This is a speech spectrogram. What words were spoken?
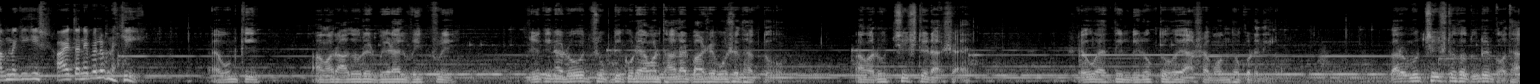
আপনাকে কি শয়তানে পেলাম নাকি? এমনকি আমার আদরের বেড়াল ভিক্টরি যে কিনা রোজ চুপটি করে আমার থালার পাশে বসে থাকতো আমার উচ্ছিষ্টের আশায়। সেও একদিন বিরক্ত হয়ে আসা বন্ধ করে দিল। কারণ উচ্ছিষ্ট তো দূরের কথা,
